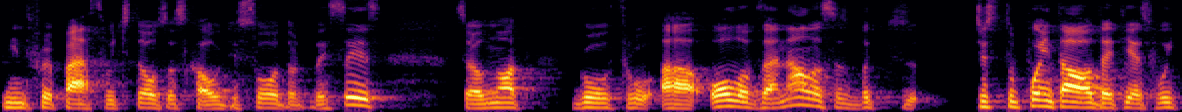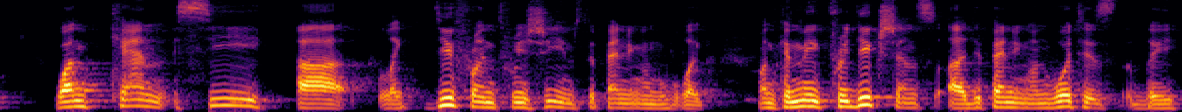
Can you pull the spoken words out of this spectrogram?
mean-free path, which tells us how disordered this is. So I'll not go through uh, all of the analysis, but just to point out that yes, we one can see uh, like different regimes depending on like one can make predictions uh, depending on what is the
